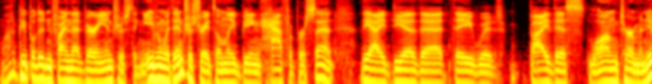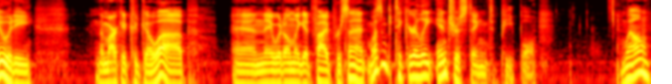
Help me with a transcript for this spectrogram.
A lot of people didn't find that very interesting. Even with interest rates only being half a percent, the idea that they would buy this long term annuity, the market could go up and they would only get 5% wasn't particularly interesting to people. Well,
